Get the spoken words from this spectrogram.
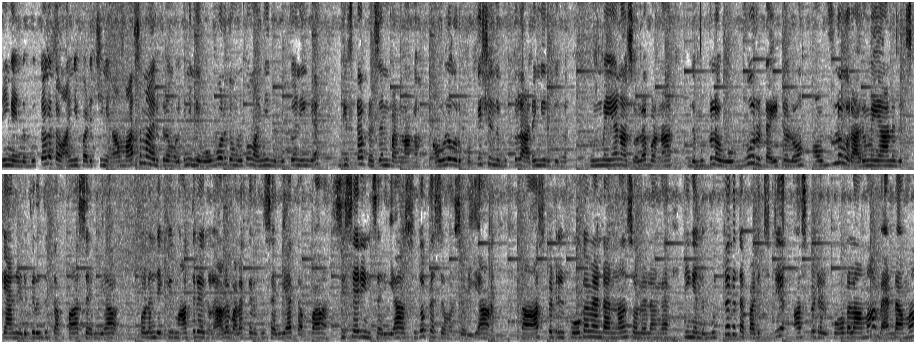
நீங்கள் இந்த புத்தகத்தை வாங்கி படிச்சீங்கன்னா மாசமாக இருக்கிறவங்களுக்கு நீங்கள் ஒவ்வொருத்தவங்களுக்கும் வாங்கி இந்த புக்கை நீங்கள் கிஃப்டாக ப்ரெசென்ட் பண்ணலாங்க. அவ்வளோ ஒரு பொக்கிஷன் இந்த புக்கில் அடங்கியிருக்குங்க. உண்மையாக நான் சொல்ல போனால் இந்த புக்கில் ஒவ்வொரு டைட்டிலும் அவ்வளோ ஒரு அருமையானது. ஸ்கேன் எடுக்கிறது தப்பா சரியா? குழந்தைக்கு மாத்திரைகளால் வளர்க்குறது சரியா தப்பா? சிசரின் சரியா? சுகப்பிரசவம் சரியா? நான் ஹாஸ்பிட்டல் போக வேண்டாம்லாம் சொல்லலைங்க. நீங்கள் இந்த புத்தகத்தை படிச்சுட்டு ஹாஸ்பிட்டல் போகலாமா வேண்டாமா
